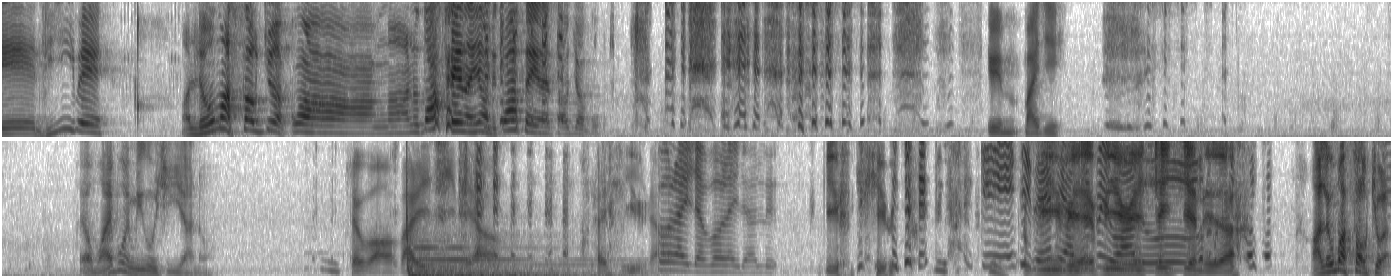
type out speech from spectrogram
တယ်လီးပဲအလုံးမစောက်ကြွက်ကွာငါလို့သွားဆယ်နေရောက်နေသွားဆယ်နေစောက်ကြွက်ကိုဒီမိုက်ကြီး အဲ့တော့မိုင်းပွင့်မီကိုရှိရနော်လုံးပါဘာကြီးကြီးနေအောင်ဘာကြီးကြီးနေပေါ်လိုက်တယ်ပေါ်လိုက်တယ်လူကီကီကင်းအကြည့်တဲ့နေရာတွေ့ပြီးသွားပြီးလို့ရှိတ်ရှင်းနေတာအလုံးမစောက်ကြွက်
